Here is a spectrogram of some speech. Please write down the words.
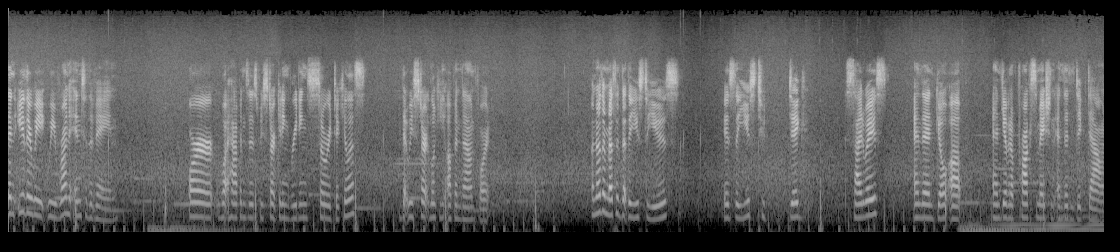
then either we, we run into the vein, or what happens is we start getting readings so ridiculous that we start looking up and down for it. Another method that they used to use is they used to dig sideways and then go up and give an approximation and then dig down.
